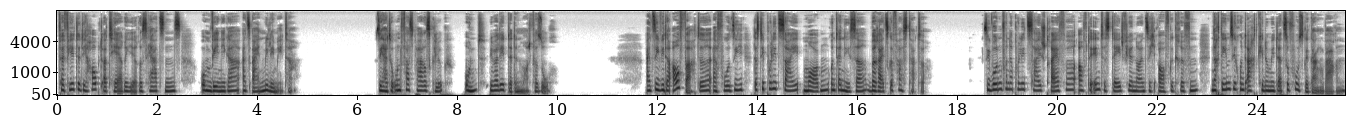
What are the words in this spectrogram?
verfehlte die Hauptarterie ihres Herzens um weniger als ein Millimeter. Sie hatte unfassbares Glück und überlebte den Mordversuch. Als sie wieder aufwachte, erfuhr sie, dass die Polizei Morgan und Anissa bereits gefasst hatte. Sie wurden von der Polizeistreife auf der Interstate 94 aufgegriffen, nachdem sie rund acht Kilometer zu Fuß gegangen waren.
